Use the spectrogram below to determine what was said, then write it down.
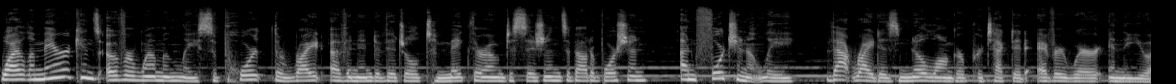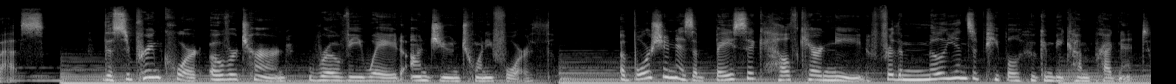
While Americans overwhelmingly support the right of an individual to make their own decisions about abortion, unfortunately, that right is no longer protected everywhere in the U.S. The Supreme Court overturned Roe v. Wade on June 24th. Abortion is a basic healthcare need for the millions of people who can become pregnant.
